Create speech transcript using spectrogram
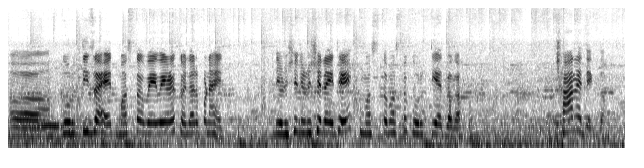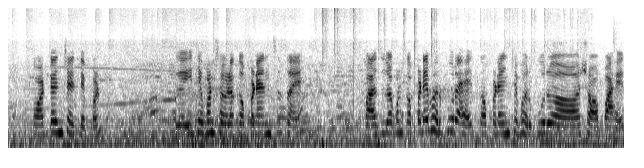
कुर्तीज आहेत मस्त वेगवेगळे कलर पण आहेत. दीडशे दीडशेला इथे मस्त मस्त कुर्ती आहेत बघा. छान आहेत एकदम. कॉटनच्या आहेत ते पण. इथे पण सगळं कपड्यांचंच आहे. बाजूला पण कपडे भरपूर आहेत. कपड्यांचे भरपूर शॉप आहेत.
